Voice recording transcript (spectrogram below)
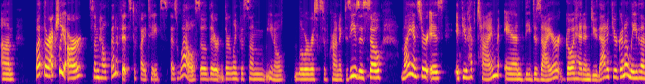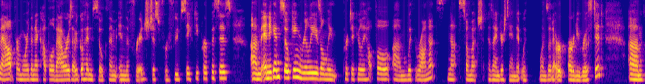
um, but there actually are some health benefits to phytates as well. So they're they're linked with some, you know, lower risks of chronic diseases. So my answer is if you have time and the desire, go ahead and do that. If you're going to leave them out for more than a couple of hours, I would go ahead and soak them in the fridge just for food safety purposes. Um, and again, soaking really is only particularly helpful um, with raw nuts, not so much as I understand it with ones that are already roasted. Um,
